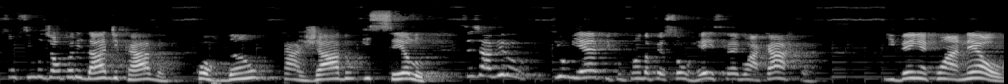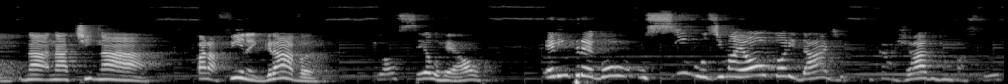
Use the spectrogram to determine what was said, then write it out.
São símbolos de autoridade de casa: cordão, cajado e selo. Vocês já viram filme épico quando a pessoa, o rei, escreve uma carta e venha com anel na, na, na parafina e grava lá o selo real. Ele entregou os símbolos de maior autoridade, o cajado de um pastor.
